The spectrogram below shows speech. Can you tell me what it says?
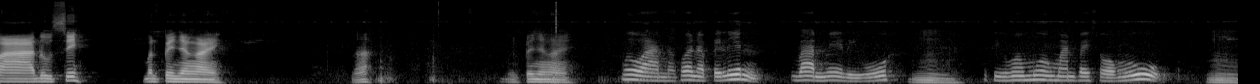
มาดูสิมันเป็นยังไง นะ มันเป็นยังไง เมื่อวานนะพ่อน่ะไปเล่นบ้านแม่หลิวอืมถือมะม่วงมันไปสองลูก อืม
